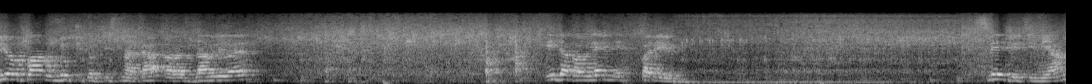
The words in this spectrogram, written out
Берем пару зубчиков чеснока, раздавливаем и добавляем их в порезу. Свежий тимьян.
